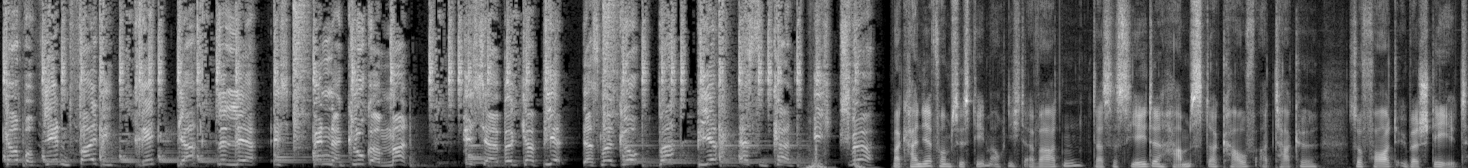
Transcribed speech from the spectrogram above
kauf auf jeden Fall die Regale leer. Ich bin ein kluger Mann. Ich habe kapiert, dass man Klopapier essen kann. Ich schwör. Man kann ja vom System auch nicht erwarten, dass es jede Hamsterkaufattacke sofort übersteht.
